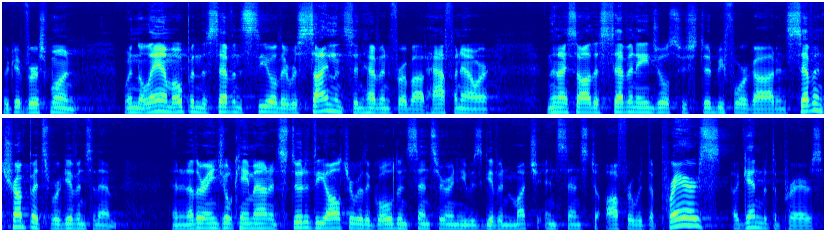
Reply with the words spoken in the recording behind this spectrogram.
Look at verse 1. When the Lamb opened the seventh seal, there was silence in heaven for about half an hour. And then I saw the seven angels who stood before God, and seven trumpets were given to them. And another angel came out and stood at the altar with a golden censer, and he was given much incense to offer with the prayers, again with the prayers,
